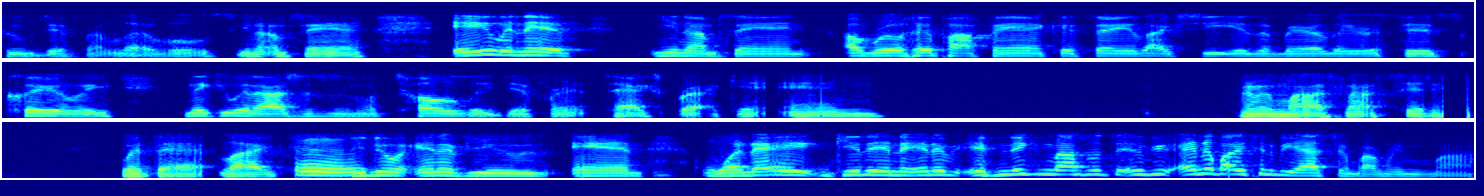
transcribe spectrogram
two different levels. You know what I'm saying? Even if you know what I'm saying a real hip hop fan could say like she is a bare lyricist, clearly Nicki Minaj is in a totally different tax bracket, and Remy Ma is not sitting with that. Like Mm. you're doing interviews, and when they get in the interview, if Nicki Minaj wants to interview, ain't nobody gonna be asking about Remy Ma.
